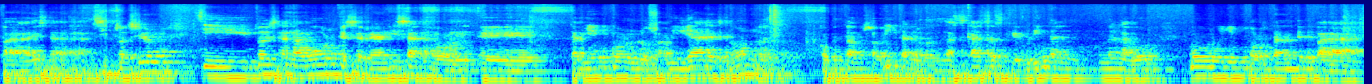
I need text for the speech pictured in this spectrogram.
para esa situación y toda esa labor que se realiza con eh, también con los familiares, ¿no? comentamos ahorita, las casas que brindan una labor muy muy importante para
